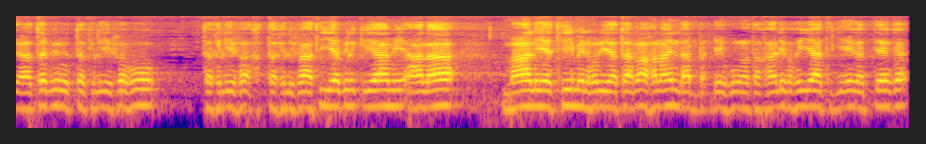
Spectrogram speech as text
يعتبر تكليفه تكليف تكليفاتية بالقيام على مال يتيم. هرية ما خلاين لأبديه وتخاليف خيات جيئة تنك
